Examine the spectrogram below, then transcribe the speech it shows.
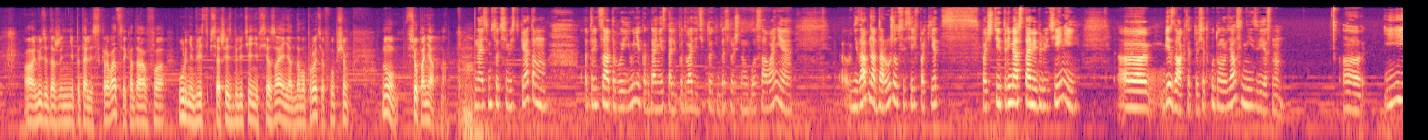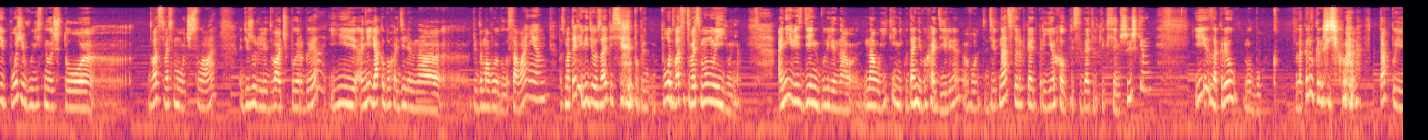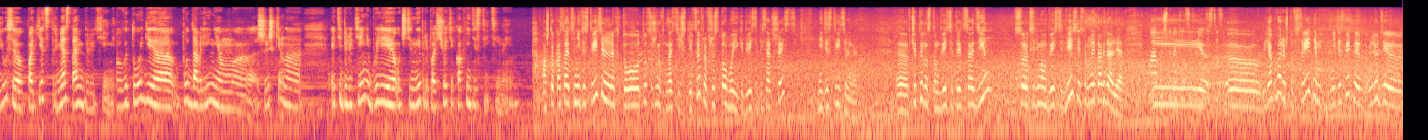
а люди даже не пытались скрываться. И когда в урне 256 бюллетеней, все за и ни одного против, в общем, ну, все понятно. На 775-м 30 июня, когда они стали подводить итоги досрочного голосования, э, внезапно обнаружился сейф-пакет с почти тремя стами бюллетеней э, без акта. То есть откуда он взялся, неизвестно. Э, и позже выяснилось, что э, 28 числа дежурили два ЧПРГ, и они якобы ходили на э, придомовое голосование, посмотрели видеозаписи по 28 июня. Они весь день были на, на УИКе, никуда не выходили. Вот. В 19.45 приехал председатель КИК-7 Шишкин и закрыл ноутбук, закрыл крышечку. Так появился пакет с тремя стами бюллетеней. В итоге под давлением э, Шишкина эти бюллетени были учтены при подсчете как недействительные. А что касается недействительных, то тут совершенно фантастические цифры. В шестом УИКе 256 недействительных, в 14 231, в 47 210, ну и так далее. А обычно какие цифры И, э, я говорю, что в среднем недействительные люди, э,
